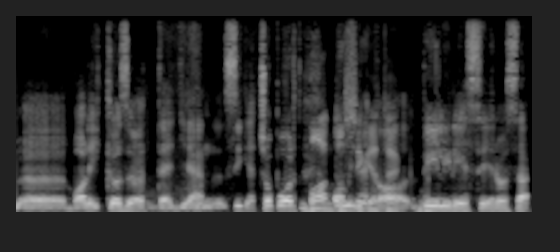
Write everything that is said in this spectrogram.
uh, uh, Bali között egy ilyen szigetcsoport, Banda aminek szigetek. a déli részéről szá-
